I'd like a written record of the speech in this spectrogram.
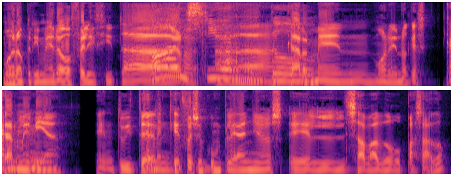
Bueno, primero felicitar Ay, a. Carmen Moreno, que es Carmenia. Carmenia en Twitter, que fue su cumpleaños el sábado pasado.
